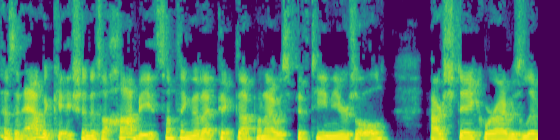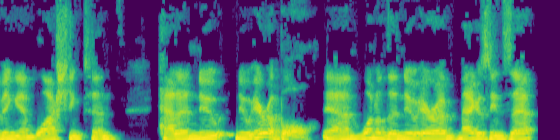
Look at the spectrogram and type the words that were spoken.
as an avocation, as a hobby. It's something that I picked up when I was 15 years old. Our stake where I was living in Washington had a new new era bowl, and one of the new era magazines that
